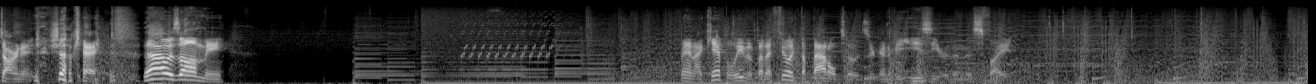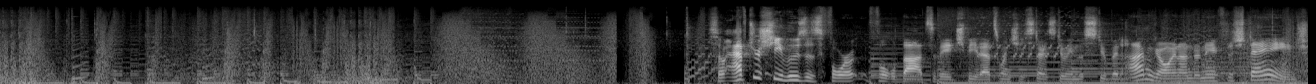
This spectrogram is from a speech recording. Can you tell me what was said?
Darn it. okay, that was on me. Man, I can't believe it, but I feel like the Battle Battletoads are going to be easier than this fight. So after she loses four full dots of HP, that's when she starts doing the stupid, I'm going underneath the stage.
